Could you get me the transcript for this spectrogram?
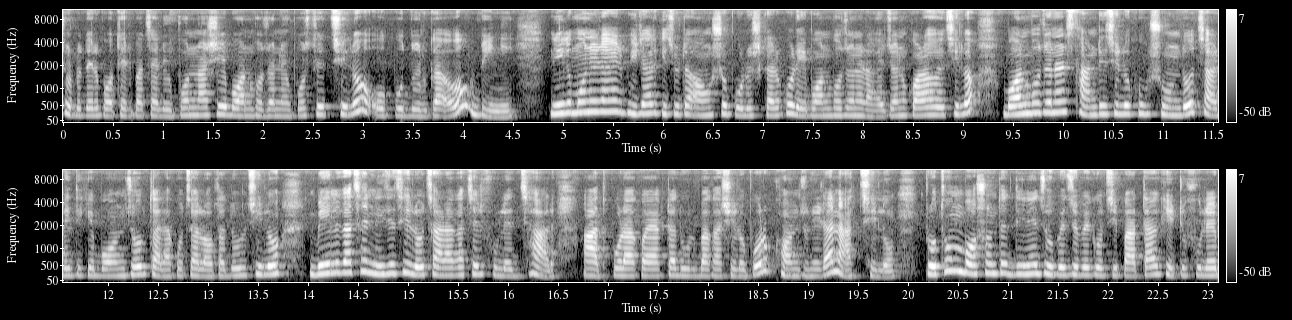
ছোটদের পথের পাঁচালী উপন্যাসে বনভোজনে উপস্থিত ছিল অপু দুর্গা ও বিনি। নীলমণি রায়ের ভিড়ার কিছুটা অংশ পরিষ্কার করে বনভোজনের আয়োজন করা হয়েছিল। বনভোজনের স্থানটি ছিল খুব সুন্দর, চারিদিকে বনঝোপ, তেলাকোচা লতা দুলছিল বেল গাছের নিচে ছিল চারা গাছের ফুলের ঝাড়, আধপোড়া কয়েকটা দুর্বাকাশের ওপর খঞ্জনীরা নাচছিল। প্রথম বসন্তের দিনে ঝোপে ঝোপে কচি পাতা, ঘেটু ফুলের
